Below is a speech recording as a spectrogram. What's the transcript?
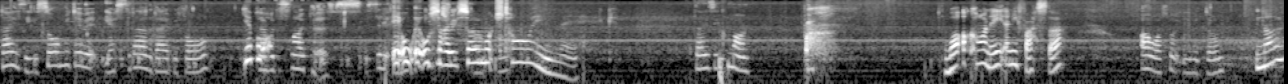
Daisy, you saw me do it yesterday or the day before. Yeah, but with the snipers. It it'll it'll save so much time, Nick. Daisy, come on. What? I can't eat any faster. Oh, I thought you were done. No.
